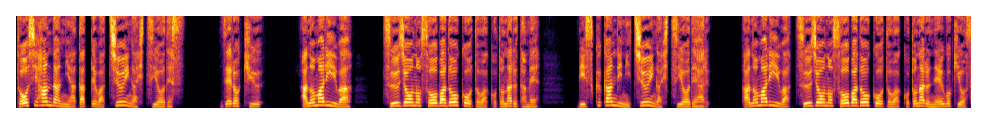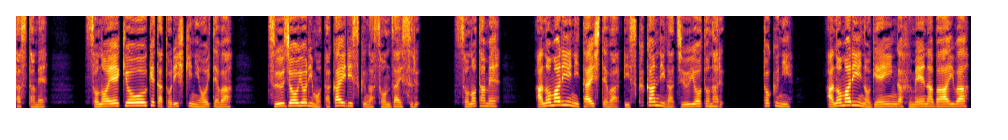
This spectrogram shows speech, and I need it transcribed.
投資判断にあたっては注意が必要です。09アノマリーは通常の相場動向とは異なるため、リスク管理に注意が必要である。アノマリーは通常の相場動向とは異なる値動きを指すため、その影響を受けた取引においては、通常よりも高いリスクが存在する。そのため、アノマリーに対してはリスク管理が重要となる。特に、アノマリーの原因が不明な場合は、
